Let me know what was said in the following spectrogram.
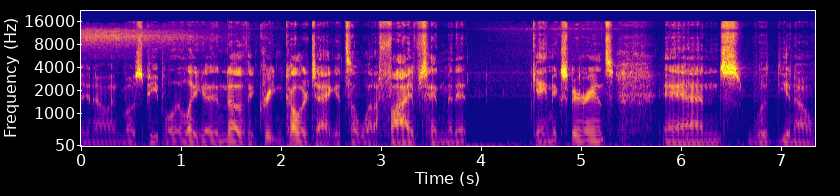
you know, and most people, like, another thing, Cretan Color Tag, it's a, what, a five, ten minute game experience. And, with, you know,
